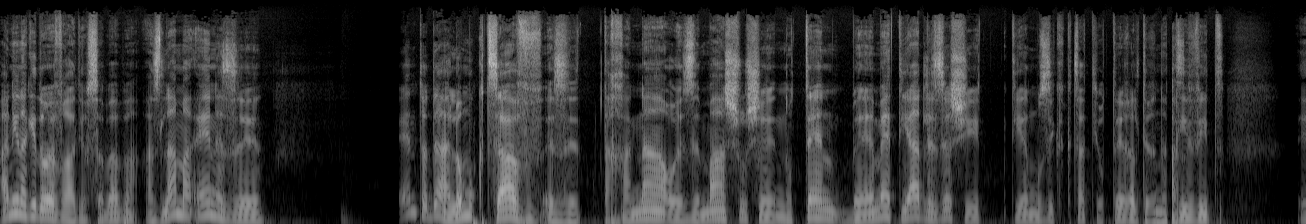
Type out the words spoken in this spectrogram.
אני נגיד אוהב רדיו, סבבה? אז למה אין איזה... אין, אתה יודע, לא מוקצב איזה תחנה או איזה משהו שנותן באמת יד לזה שתהיה מוזיקה קצת יותר אלטרנטיבית, אה,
